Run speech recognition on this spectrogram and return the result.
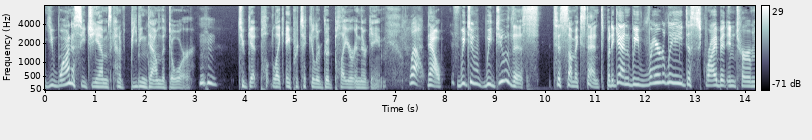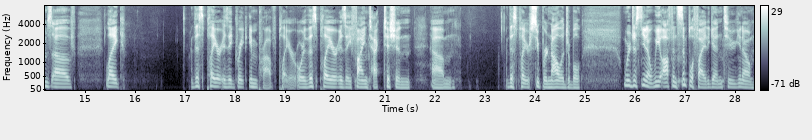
you want to see GMs kind of beating down the door to get pl- like a particular good player in their game. Well, Now, we do we do this to some extent, but again, we rarely describe it in terms of like this player is a great improv player or this player is a fine tactician. Um, this player's super knowledgeable. We're just, you know, we often simplify it again to, you know,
